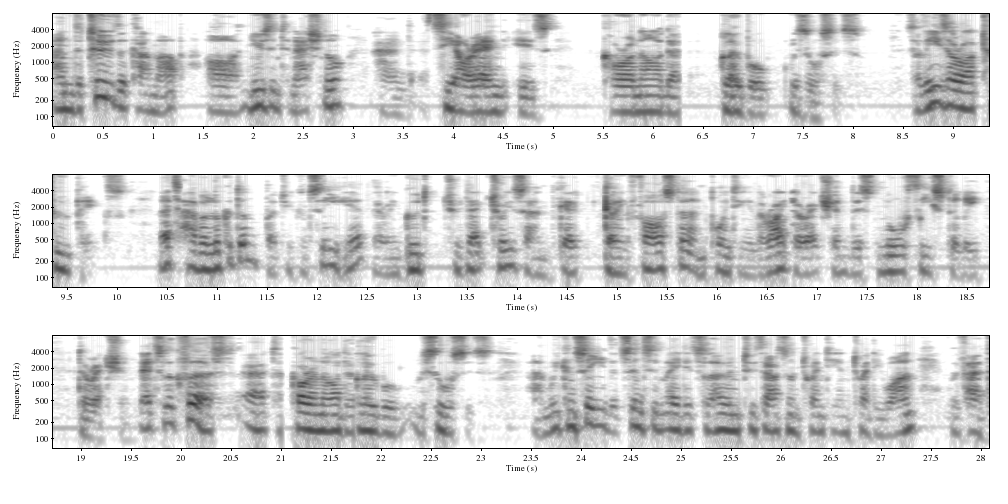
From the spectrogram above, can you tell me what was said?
And the two that come up are News International and CRN is Coronado Global Resources. So these are our two picks. Let's have a look at them, but you can see here they're in good trajectories and get going faster and pointing in the right direction, this northeasterly direction. Let's look first at Coronado Global Resources. And we can see that since it made its low in 2020 and 21, we've had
